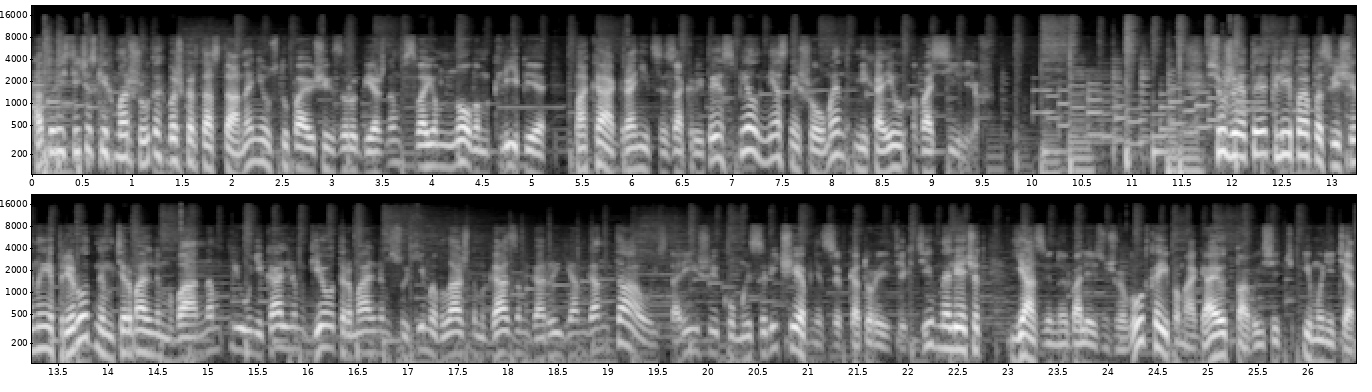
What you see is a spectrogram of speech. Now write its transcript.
О туристических маршрутах Башкортостана, не уступающих зарубежным, в своем новом клипе «Пока границы закрыты» спел местный шоумен Михаил Васильев. Сюжеты клипа посвящены природным термальным ваннам и уникальным геотермальным сухим и влажным газам горы Янгантау и старейшей кумысы-лечебницы, в которой эффективно лечат язвенную болезнь желудка и помогают повысить иммунитет.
